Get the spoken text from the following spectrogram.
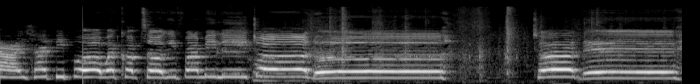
guys, hi people, welcome to Ogi Family channel. Today,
